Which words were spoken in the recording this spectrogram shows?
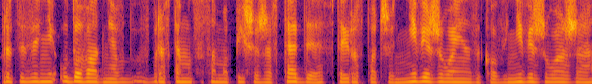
precyzyjnie udowadnia, wbrew temu, co sama pisze, że wtedy w tej rozpaczy nie wierzyła językowi, nie wierzyła, że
